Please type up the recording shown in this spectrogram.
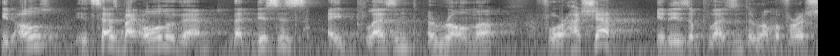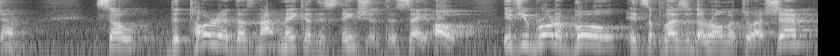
it also it says by all of them that this is a pleasant aroma for Hashem. It is a pleasant aroma for Hashem. So the Torah does not make a distinction to say, oh, if you brought a bull, it's a pleasant aroma to Hashem.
